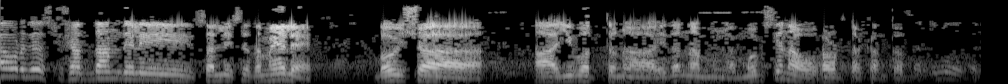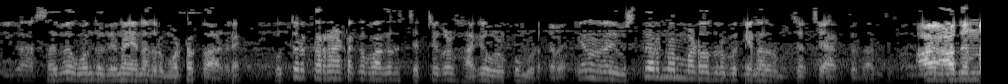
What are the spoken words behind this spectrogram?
ಅವ್ರಿಗೆ ಶ್ರದ್ಧಾಂಜಲಿ ಸಲ್ಲಿಸಿದ ಮೇಲೆ ಬಹುಶಃ ಆ ಇವತ್ತಿನ ಇದನ್ನ ಮುಗಿಸಿ ನಾವು ಹೊರಡ್ತಕ್ಕಂಥದ್ದು. ಈಗ ಸಭೆ ಒಂದು ದಿನ ಏನಾದ್ರು ಮೊಟಕಾದ್ರೆ ಉತ್ತರ ಕರ್ನಾಟಕ ಭಾಗದ ಚರ್ಚೆಗಳು ಹಾಗೆ ಉಳ್ಕೊಂಡ್ಬಿಡ್ತವೆ. ಏನಾದ್ರೂ ವಿಸ್ತರಣೆ ಮಾಡೋದ್ರ ಬಗ್ಗೆ ಏನಾದ್ರು ಚರ್ಚೆ ಆಗ್ತದ ಅಂತ ಅದನ್ನ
